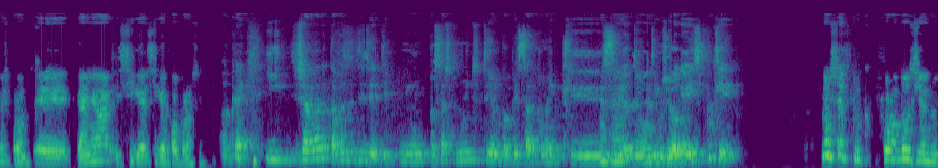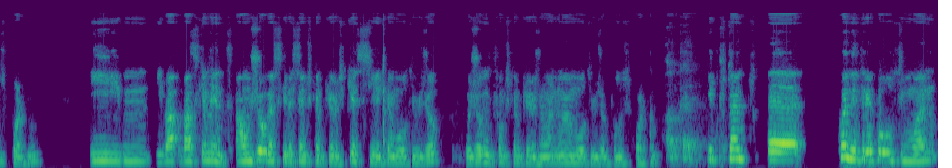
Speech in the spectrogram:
mas pronto, é ganhar e siga, siga para o próximo. Ok, e já agora estavas a dizer, tipo, passaste muito tempo a pensar como é que uhum. seria o teu último jogo, é isso porquê? Não sei, porque foram 12 anos no Sporting e, e basicamente há um jogo a seguir a sermos campeões, que esse sim é que é o meu último jogo, o jogo em que fomos campeões não é, não é o meu último jogo pelo Sporting. Ok. E portanto, uh, quando entrei para o último ano,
